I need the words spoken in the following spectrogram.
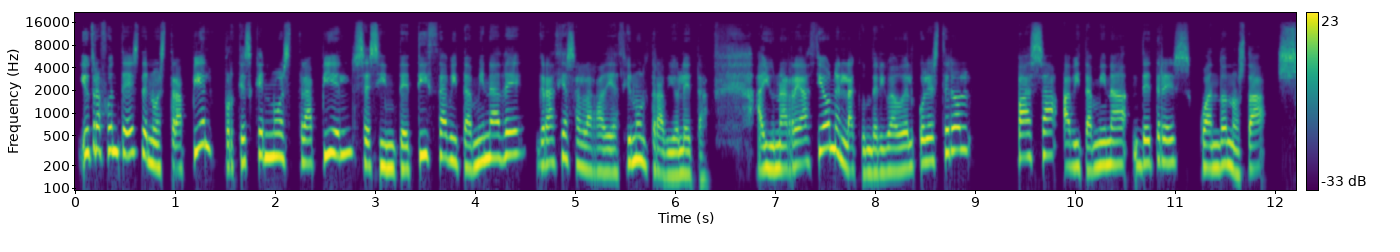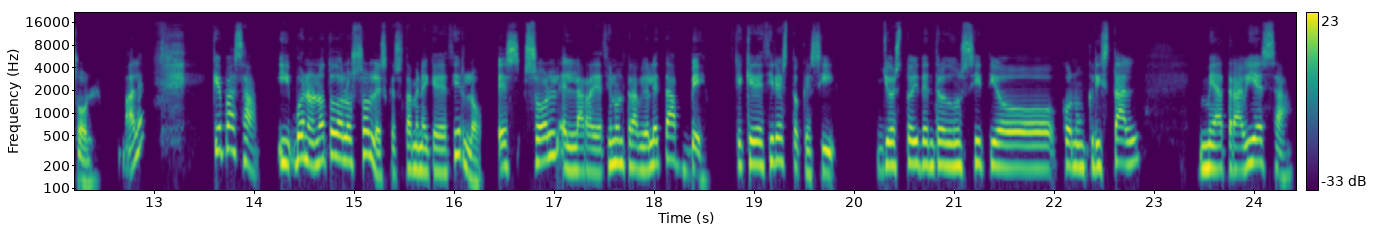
y otra fuente es de nuestra piel, porque es que en nuestra piel se sintetiza vitamina D gracias a la radiación ultravioleta. Hay una reacción en la que un derivado del colesterol pasa a vitamina D3 cuando nos da sol, ¿vale? ¿Qué pasa? Y bueno, no todos los soles, que eso también hay que decirlo, es sol en la radiación ultravioleta B. ¿Qué quiere decir esto? Que si yo estoy dentro de un sitio con un cristal, me atraviesa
